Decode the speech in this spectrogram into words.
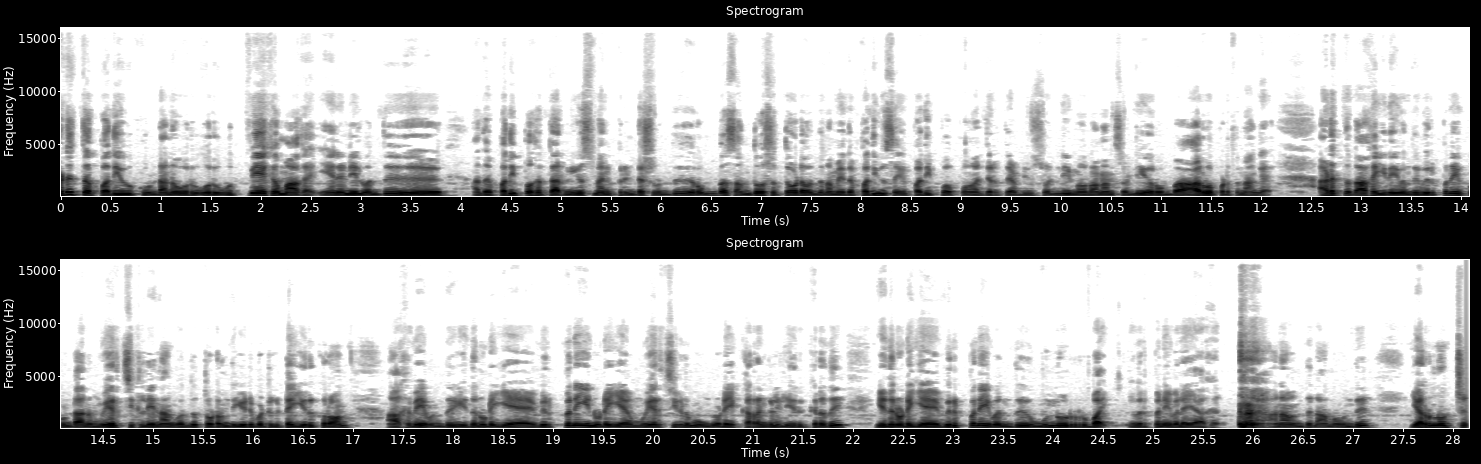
அடுத்த பதிவுக்கு உண்டான ஒரு ஒரு உத்வேகமாக ஏனெனில் வந்து அந்த பதிப்பகத்தார் நியூஸ்மேன் பிரிண்டர்ஸ் வந்து ரொம்ப சந்தோஷத்தோடு வந்து நம்ம இதை பதிவு செய்ய பதிப்போம் அஜர்த்து அப்படின்னு சொல்லி மௌலானான்னு சொல்லி ரொம்ப ஆர்வப்படுத்தினாங்க. அடுத்ததாக இதை வந்து விற்பனைக்குண்டான முயற்சிகளே நாங்கள் வந்து தொடர்ந்து ஈடுபட்டுக்கிட்டே இருக்கிறோம். ஆகவே வந்து இதனுடைய விற்பனையினுடைய முயற்சிகளும் உங்களுடைய கரங்களில் இருக்கிறது. இதனுடைய விற்பனை வந்து முந்நூறு ரூபாய் விற்பனை விலையாக. ஆனால் வந்து நாம் வந்து இரநூற்று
